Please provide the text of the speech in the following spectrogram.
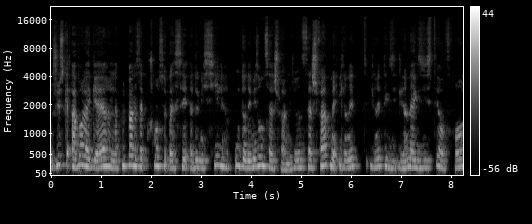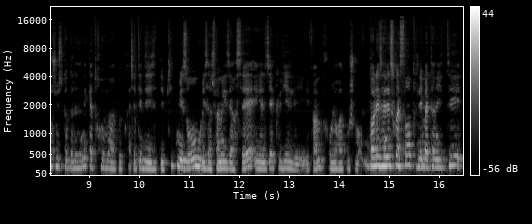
jusqu'avant la guerre, la plupart des accouchements se passaient à domicile ou dans des maisons de sage-femme. Les maisons de sage-femme, mais il en, en a existé en France jusque dans les années 80 à peu près. C'était des, petites maisons où les sages-femmes exerçaient et elles y accueillaient les, femmes pour leur accouchement. Dans les années 60, les maternités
